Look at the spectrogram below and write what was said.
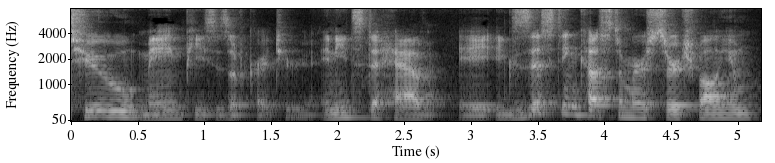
two main pieces of criteria. It needs to have a existing customer search volume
